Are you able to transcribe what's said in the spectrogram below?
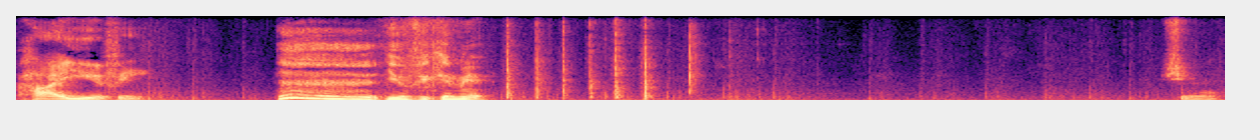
Hi, Yuffie. Yuffie, come here. She won't.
